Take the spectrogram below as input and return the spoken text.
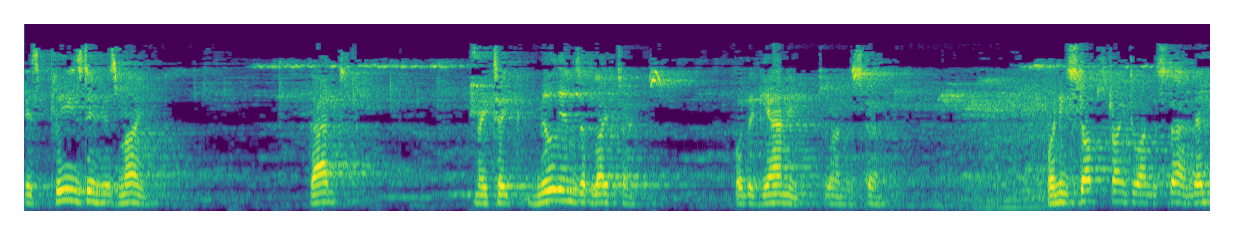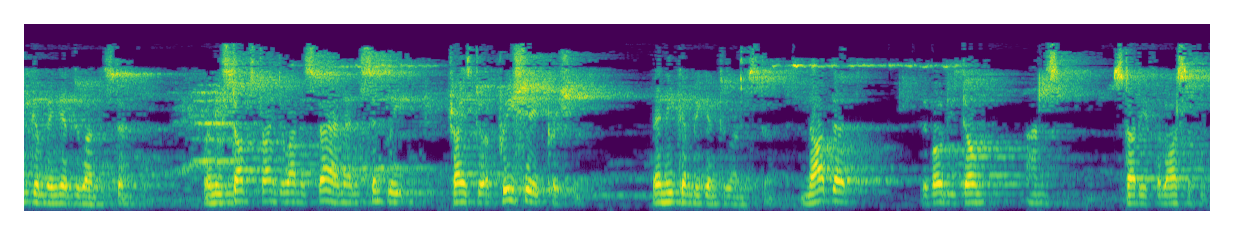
is pleased in his mind, that may take millions of lifetimes for the jnani to understand. When he stops trying to understand, then he can begin to understand. When he stops trying to understand and simply tries to appreciate Krishna, then he can begin to understand. Not that devotees don't study philosophy,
